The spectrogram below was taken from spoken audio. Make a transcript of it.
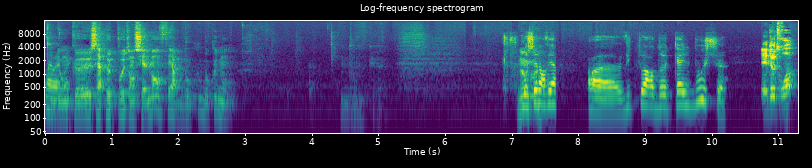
Donc euh, ça peut potentiellement faire beaucoup, beaucoup de monde. Donc, euh... Monsieur en revient euh, victoire de Kyle Busch. Et de 3.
